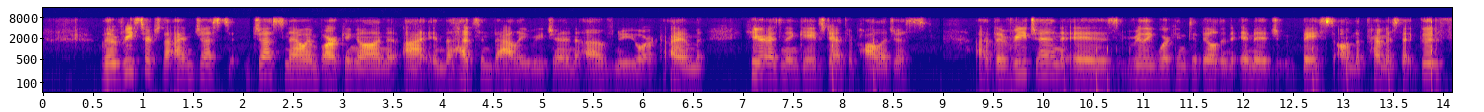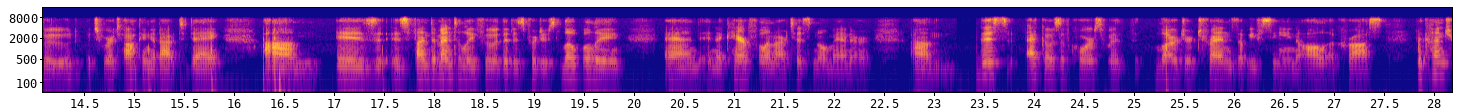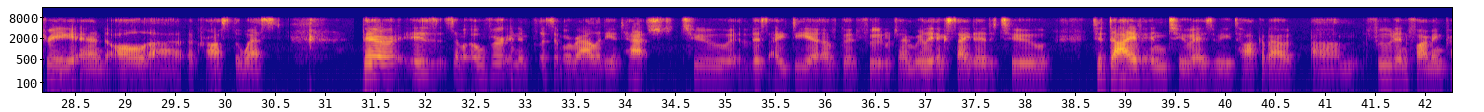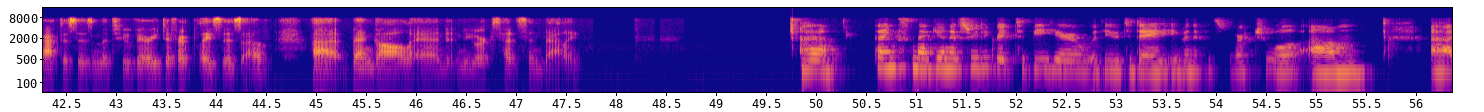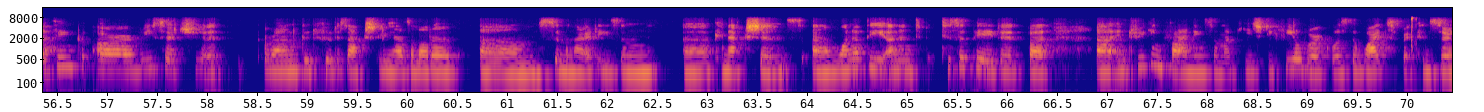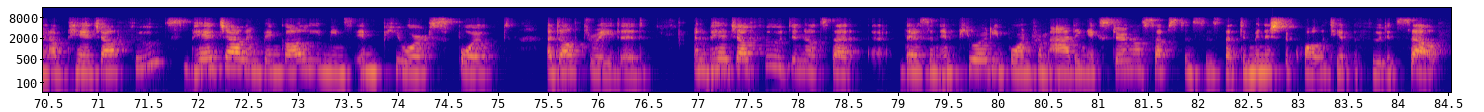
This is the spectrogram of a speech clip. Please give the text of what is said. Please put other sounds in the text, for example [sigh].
the research that I'm just just now embarking on uh, in the Hudson Valley region of New York. I'm here as an engaged anthropologist. Uh, the region is really working to build an image based on the premise that good food, which we're talking about today, um, is is fundamentally food that is produced locally and in a careful and artisanal manner. Um, this echoes, of course, with larger trends that we've seen all across the country and all uh, across the West. There is some overt and implicit morality attached to this idea of good food, which I'm really excited to to dive into as we talk about um, food and farming practices in the two very different places of uh, Bengal and New York's Hudson Valley. Um, Thanks, Megan. It's really great to be here with you today, even if it's virtual. Um, uh, I think our research uh, around good food is actually has a lot of um, similarities and uh, connections. Uh, one of the unanticipated but uh, intriguing findings in my PhD fieldwork was the widespread concern of bhejal foods. Bhejal in Bengali means impure, spoilt, adulterated. And bhejal food denotes that uh, there's an impurity born from adding external substances that diminish the quality of the food itself,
